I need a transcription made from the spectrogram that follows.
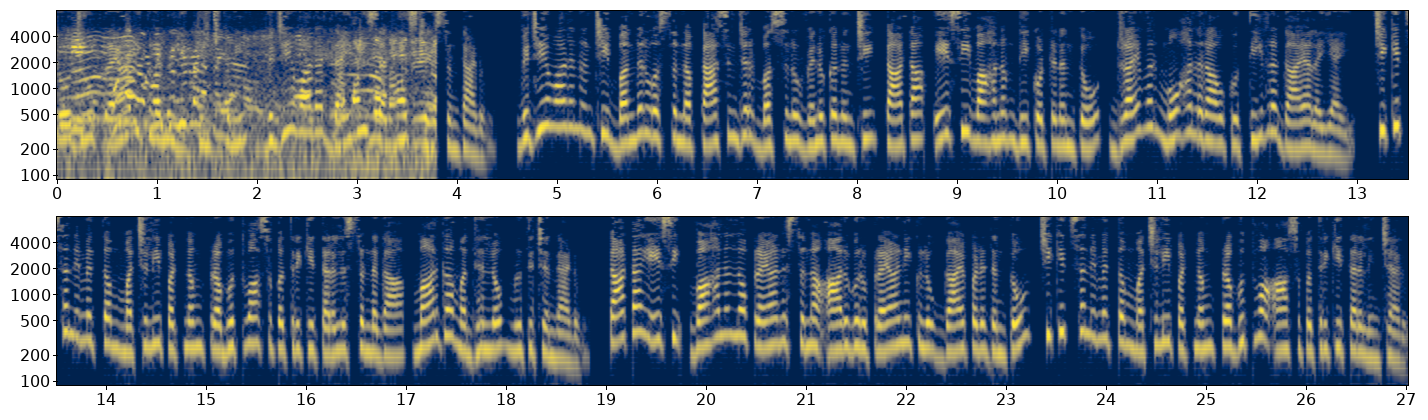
రోజు ప్రతిరోజు ప్రయాణికులను ఎక్కించుకుని విజయవాడ డైలీ సర్వీస్ చేస్తుంటాడు. విజయవాడ నుంచి బందరు వస్తున్న ప్యాసింజర్ బస్సును వెనుక నుంచి టాటా ఏసీ వాహనం ఢీకొట్టడంతో డ్రైవర్ మోహనరావుకు తీవ్ర గాయాలయ్యాయి. చికిత్స నిమిత్తం మచిలీపట్నం ప్రభుత్వాసుపత్రికి తరలిస్తుండగా మార్గ మధ్యంలో మృతి చెందాడు. టాటా ఏసీ వాహనంలో ప్రయాణిస్తున్న ఆరుగురు ప్రయాణికులు గాయపడటంతో చికిత్స నిమిత్తం మచిలీపట్నం ప్రభుత్వ ఆసుపత్రికి తరలించారు.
